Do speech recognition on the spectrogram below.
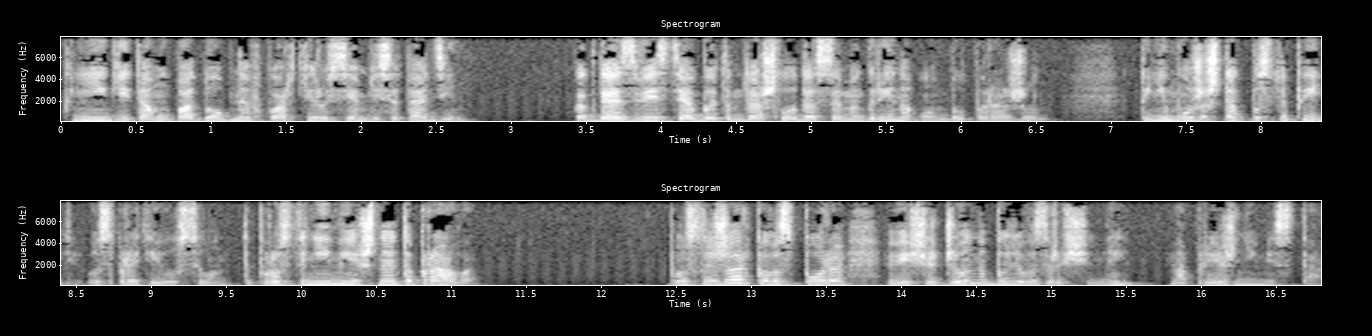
книги и тому подобное в квартиру 71. Когда известие об этом дошло до Сэма Грина, он был поражен. «Ты не можешь так поступить», — воспротивился он. «Ты просто не имеешь на это права». После жаркого спора вещи Джона были возвращены на прежние места.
